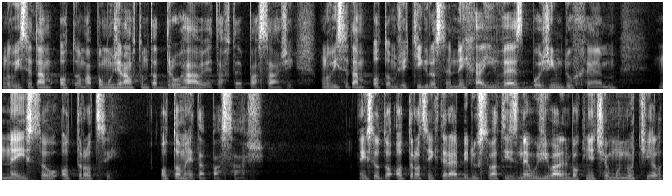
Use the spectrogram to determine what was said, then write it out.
Mluví se tam o tom, a pomůže nám v tom ta druhá věta v té pasáži, mluví se tam o tom, že ti, kdo se nechají vést božím duchem, nejsou otroci. O tom je ta pasáž. Nejsou to otroci, které by Duch Svatý zneužíval nebo k něčemu nutil,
